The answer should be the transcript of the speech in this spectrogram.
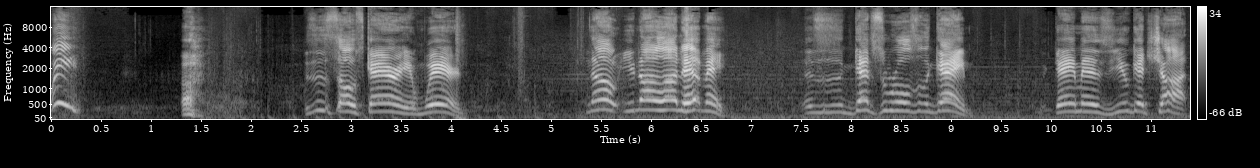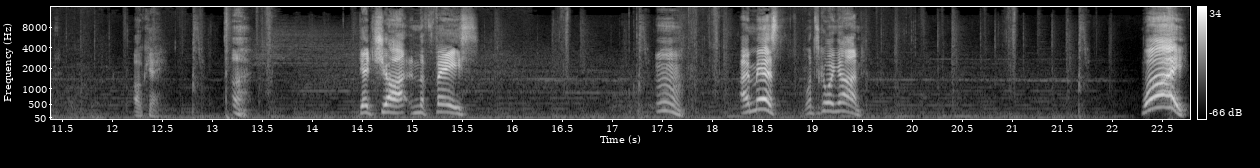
Whee! Ugh. This is so scary and weird. No, you're not allowed to hit me. This is against the rules of the game. The game is you get shot. Okay. Uh. Get shot in the face. Mm. I missed. What's going on? Why?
